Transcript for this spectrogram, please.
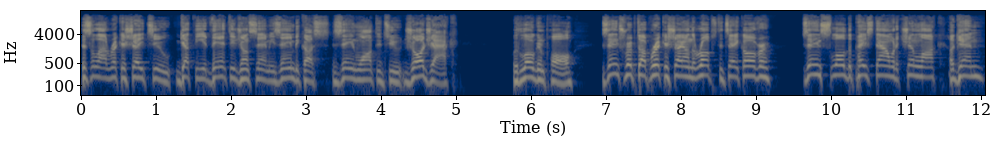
This allowed Ricochet to get the advantage on Sami Zayn because Zayn wanted to jawjack with Logan Paul. Zayn tripped up Ricochet on the ropes to take over. Zayn slowed the pace down with a chin lock again.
